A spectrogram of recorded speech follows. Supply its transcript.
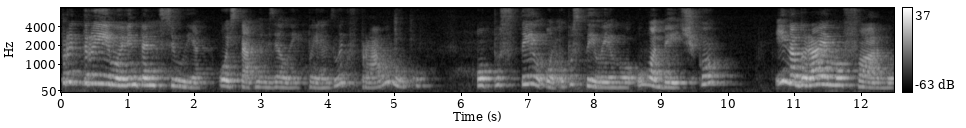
притримує, він танцює. Ось так ми взяли пензлик в праву руку. Опустили, ой, опустили його у водичку і набираємо фарбу.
